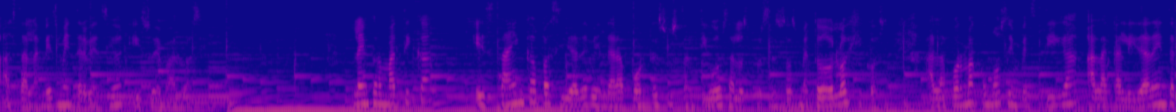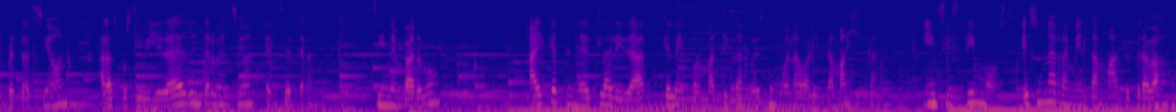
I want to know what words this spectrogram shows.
hasta la misma intervención y su evaluación. La informática está en capacidad de brindar aportes sustantivos a los procesos metodológicos, a la forma como se investiga, a la calidad de interpretación, a las posibilidades de intervención, etc. Sin embargo, hay que tener claridad que la informática no es ninguna varita mágica. Insistimos, es una herramienta más de trabajo.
